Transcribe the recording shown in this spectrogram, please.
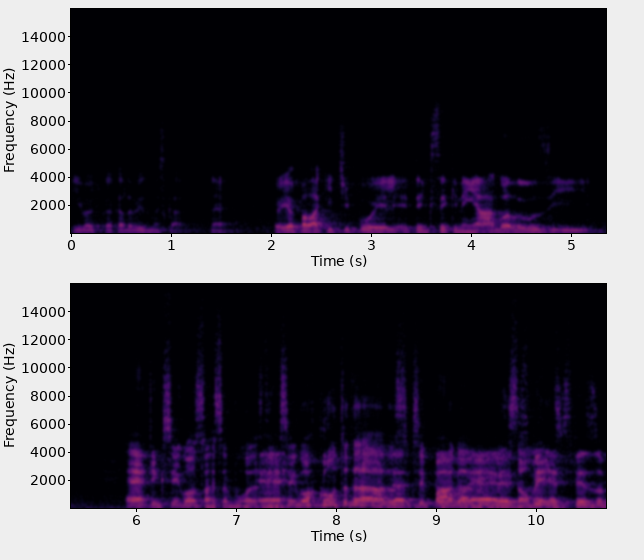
e vai ficar cada vez mais caro. né? Eu ia falar que, tipo, ele tem que ser que nem água, luz e. É, tem que ser igual, só essa. Tem É. que ser igual a conta da, da- que você paga é, mensalmente. despe- Despesas,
